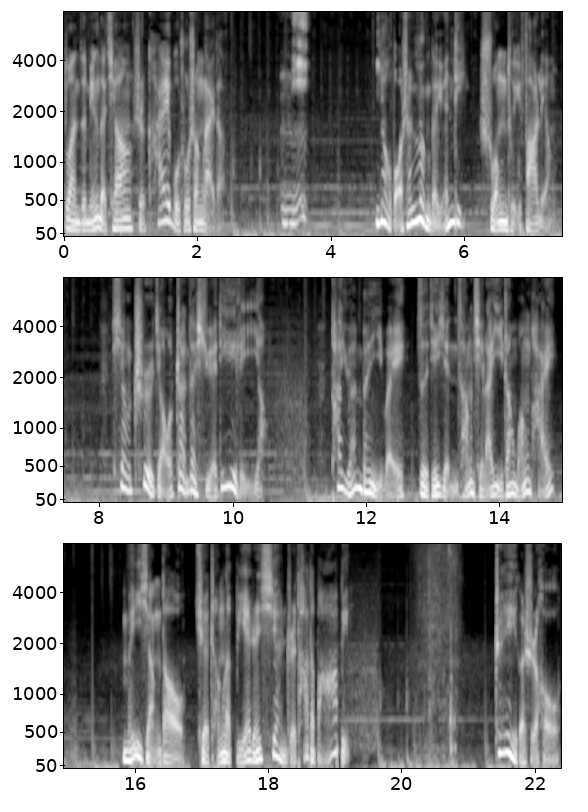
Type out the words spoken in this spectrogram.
段子明的枪是开不出声来的。你，药宝山愣在原地，双腿发凉，像赤脚站在雪地里一样。他原本以为自己隐藏起来一张王牌。没想到，却成了别人限制他的把柄。这个时候，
